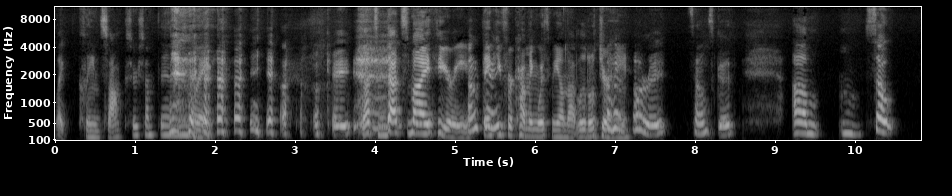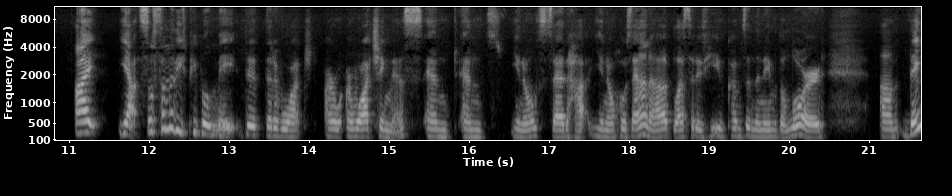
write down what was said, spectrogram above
like clean socks or something. Like yeah. Okay. that's that's my theory. Okay. Thank you for coming with me on that little journey. All right. Sounds good. Um, so I yeah. So some of these people may that, that have watched are, are watching this and and you know said you know Hosanna, blessed is he who comes in the name of the Lord. Um, they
